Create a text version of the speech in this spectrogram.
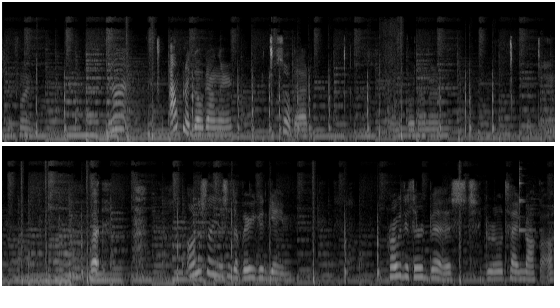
kind of fun. You know what? I want to go down there. So bad. I want to go down there. Damn. But honestly, this is a very good game. Probably the third best Gorilla Tag knockoff,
